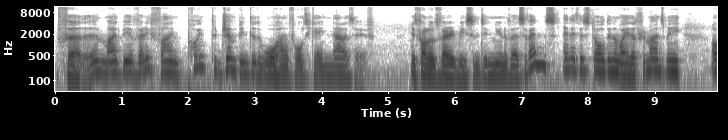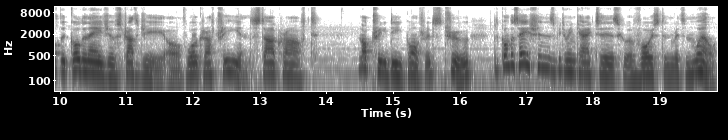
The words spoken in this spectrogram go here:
further, might be a very fine point to jump into the Warhammer 40k narrative. It follows very recent in-universe events, and it is told in a way that reminds me of the golden age of strategy of Warcraft 3 and StarCraft. Not 3D portraits, true, but conversations between characters who are voiced and written well,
